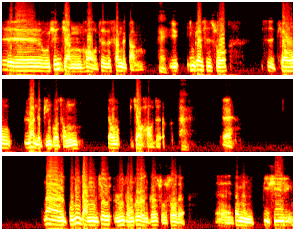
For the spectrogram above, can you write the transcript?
呃我先讲哈，这个三个党，嘿，应应该是说是挑烂的苹果，从挑比较好的。对，那国民党就如同辉文哥所说的，呃，他们必须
